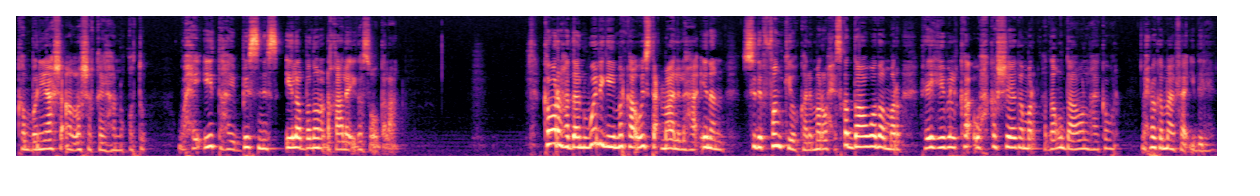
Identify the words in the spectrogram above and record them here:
kambaniyaasha aan la shaqeey ha noqoto. Waxay ii tahay business ilo badanoo dhaqaale iga soo galaan ka waran haddaan weligay markaa u isticmaali lahaa inaan sida fanki oo kale mar wax iska daawado mar ree hebelka wax ka sheega mar haddaan u daawan lahaa ka waran waxba kamaan faa-iidi lahayn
